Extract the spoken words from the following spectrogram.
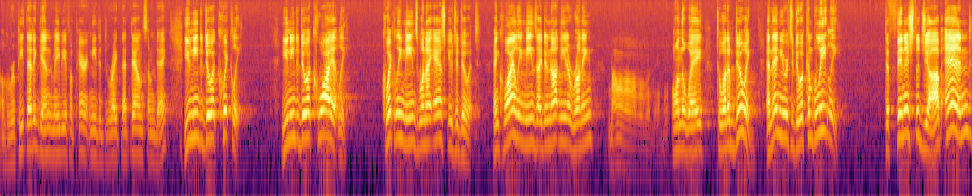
I'll repeat that again, maybe if a parent needed to write that down someday. You need to do it quickly, you need to do it quietly. Quickly means when I ask you to do it, and quietly means I do not need a running on the way to what I'm doing. And then you are to do it completely to finish the job and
